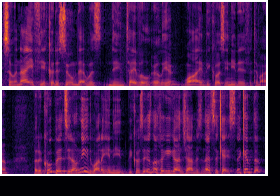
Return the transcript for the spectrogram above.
so a knife, you could assume that was the tevel earlier. Why? Because you needed it for tomorrow. But a kupitz, you don't need. Why don't you need? Because there is no chagiga on Shabbos, and that's the case. They kimta.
